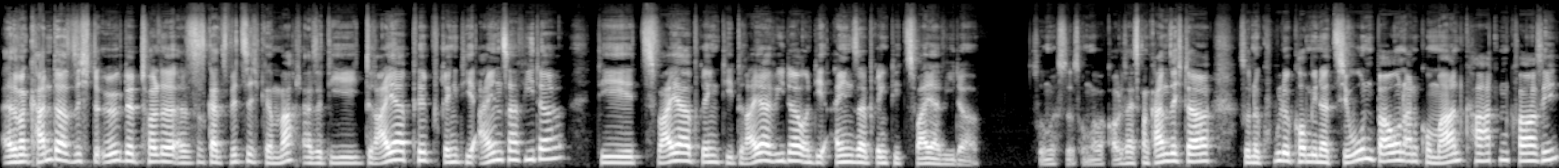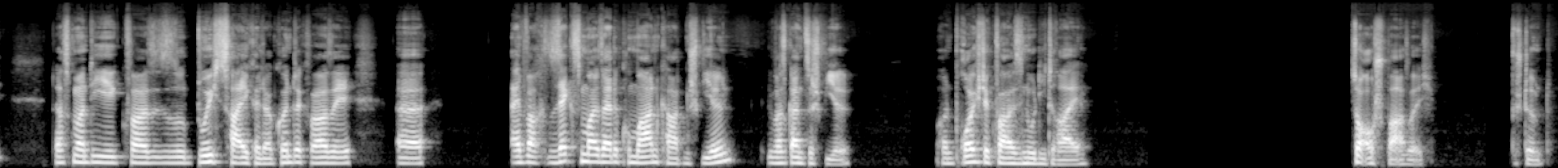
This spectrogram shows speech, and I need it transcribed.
also man kann da sich irgendeine tolle, also es ist ganz witzig gemacht, also die Dreier-Pip bringt die Einser wieder, die Zweier bringt die Dreier wieder und die Einser bringt die Zweier wieder. So müsste es ungefähr kommen. Das heißt, man kann sich da so eine coole Kombination bauen an Command-Karten quasi, dass man die quasi so durchcycelt. Da könnte quasi äh, einfach sechsmal seine Command-Karten spielen, über das ganze Spiel. Und bräuchte quasi nur die drei. So auch spaßig. Bestimmt.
